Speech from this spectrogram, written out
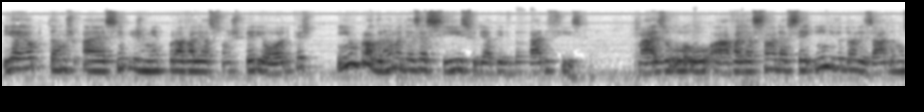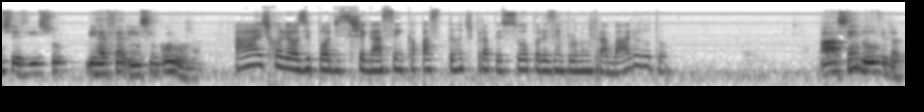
e aí optamos é, simplesmente por avaliações periódicas e um programa de exercício, de atividade física. Mas o, o, a avaliação deve ser individualizada no serviço de referência em coluna. A escoliose pode chegar a ser incapacitante para a pessoa, por exemplo, num trabalho, doutor? Ah, sem dúvida.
